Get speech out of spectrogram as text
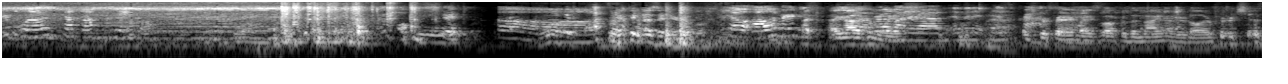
You're blowing stuff off the table. Oh shit. Oh. Good thing those are durable. So Oliver just I- I got it a from robot Wish. around and then it Yeah. just I was preparing myself for the nine hundred dollar purchase.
